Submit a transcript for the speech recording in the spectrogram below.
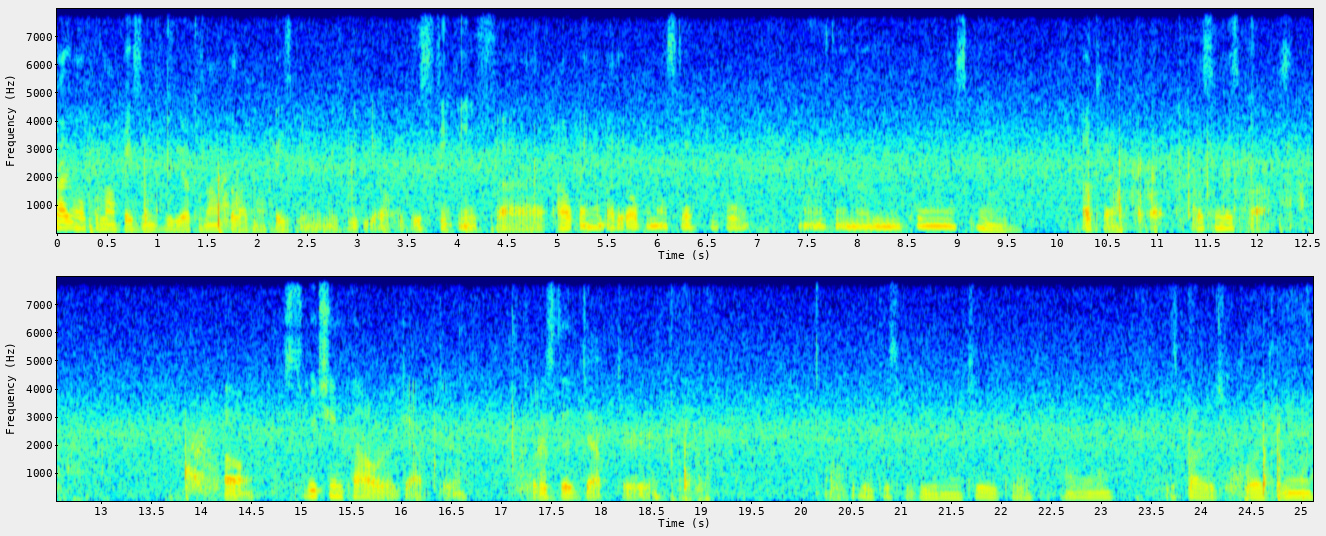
Probably won't put my face in this video because I don't feel like my face being in this video. But this thing is the inside. I hope ain't nobody opened my stuff before. Why is that not in the plastic? Hmm. Okay. What's in this box? Oh, switching power adapter. So this the adapter. I figured this would be in there too, but I don't know. This probably you plug in.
